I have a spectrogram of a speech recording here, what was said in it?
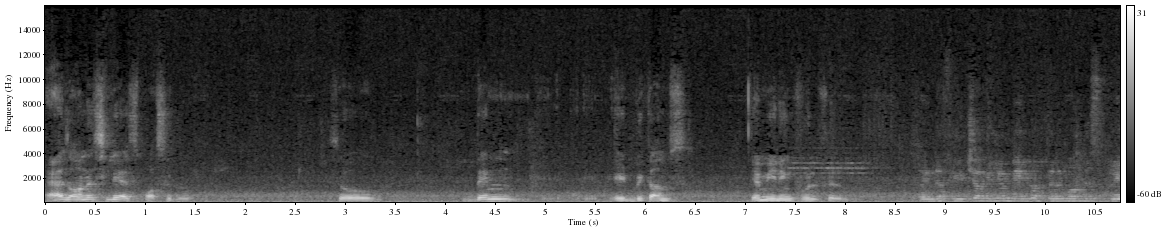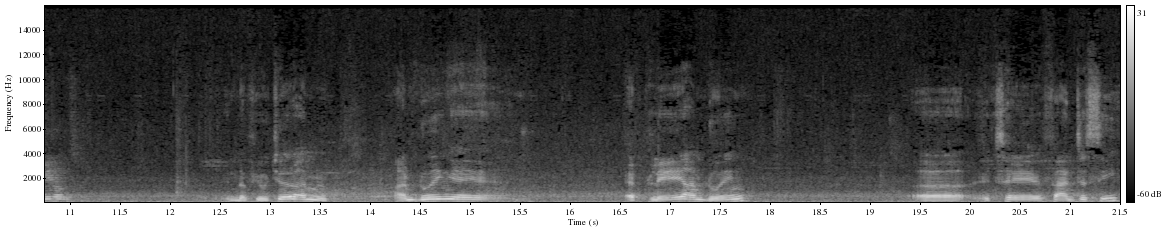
as honestly as possible. So then it becomes a meaningful film. So in the future, will you make a film on this play also? In the future, I'm I'm doing a a play. I'm doing. Uh, it's a fantasy.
